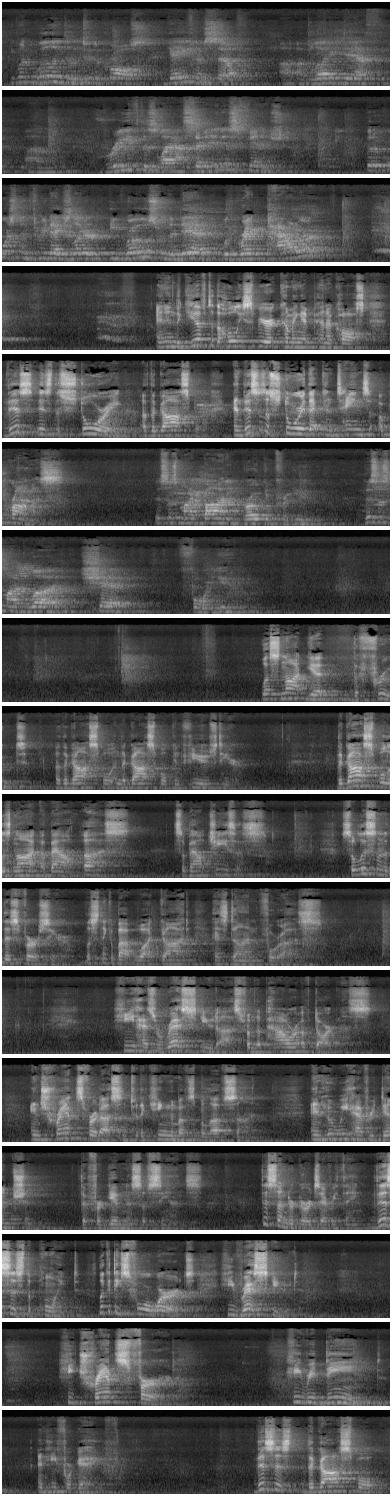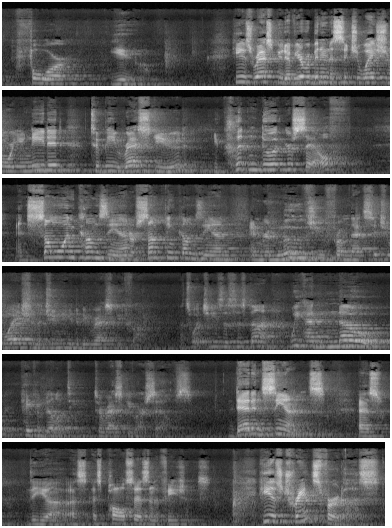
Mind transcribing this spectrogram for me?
He went willingly to the cross, gave himself uh, a bloody death, um, breathed his last, said, It is finished. But of course, then three days later, he rose from the dead with great power and in the gift of the Holy Spirit coming at Pentecost. This is the story of the gospel. And this is a story that contains a promise. This is my body broken for you. This is my blood shed for you. Let's not get the fruit of the gospel and the gospel confused here. The gospel is not about us, it's about Jesus. So listen to this verse here. Let's think about what God has done for us. He has rescued us from the power of darkness and transferred us into the kingdom of His beloved Son, in whom we have redemption, the forgiveness of sins. This undergirds everything. This is the point. Look at these four words He rescued, He transferred, He redeemed, and He forgave. This is the gospel for you. He has rescued. Have you ever been in a situation where you needed to be rescued? You couldn't do it yourself and someone comes in or something comes in and removes you from that situation that you needed to be rescued from. That's what Jesus has done. We had no capability to rescue ourselves. Dead in sins, as, the, uh, as, as Paul says in Ephesians. He has transferred us,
